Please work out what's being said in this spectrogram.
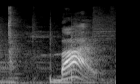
Bye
